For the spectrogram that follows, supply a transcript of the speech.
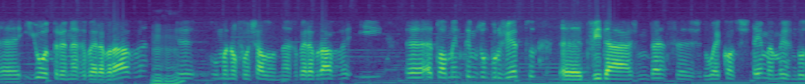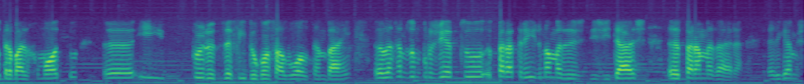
uh, e outra na Ribeira Brava, uhum. uh, uma no Funchal na Ribeira Brava e Uh, atualmente temos um projeto, uh, devido às mudanças do ecossistema, mesmo do trabalho remoto, uh, e por desafio do Gonçalo Wall também, lançamos um projeto para atrair nómadas digitais para a Madeira. digamos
